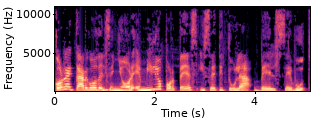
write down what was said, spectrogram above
Corre a cargo del señor Emilio Portés y se titula Belzebut.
